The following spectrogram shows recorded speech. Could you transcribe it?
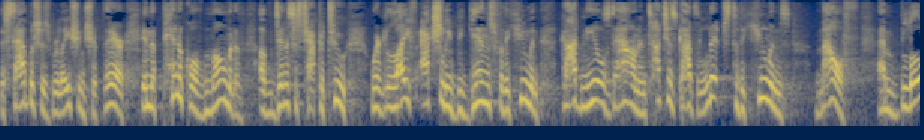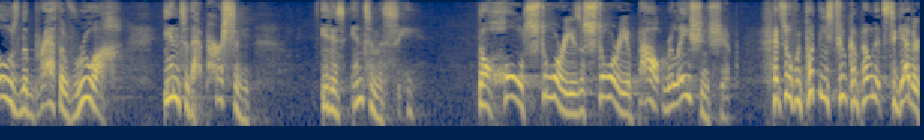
establishes relationship there in the pinnacle moment of, of Genesis chapter 2, where life actually begins for the human. God kneels down and touches God's lips to the human's mouth and blows the breath of Ruah into that person. It is intimacy. The whole story is a story about relationship. And so if we put these two components together,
